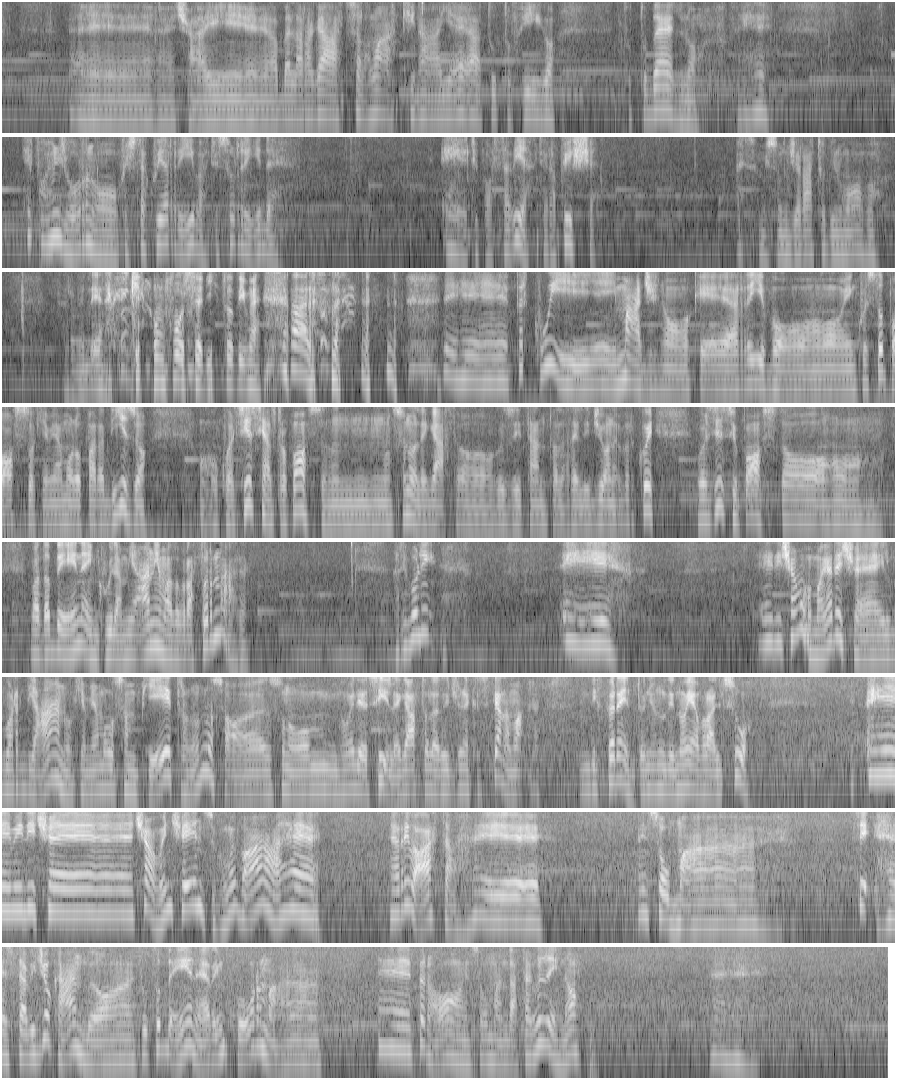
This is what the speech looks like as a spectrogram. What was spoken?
eh, c'hai la bella ragazza, la macchina, yeah, tutto figo, tutto bello. E, e poi un giorno questa qui arriva, ti sorride e ti porta via, ti rapisce. Adesso mi sono girato di nuovo per vedere che non fosse dietro di me. Allora, per cui immagino che arrivo in questo posto, chiamiamolo paradiso, o qualsiasi altro posto, non, non, sono legato così tanto alla religione, per cui qualsiasi posto vada bene in cui la mia anima dovrà tornare. Arrivo lì e, e diciamo magari c'è il guardiano, chiamiamolo San Pietro, non lo so, eh, sono come dire, sì, legato alla religione cristiana, ma indifferente, ognuno di noi avrà il suo. E mi dice ciao Vincenzo, come va? Eh, è arrivata e insomma sì, stavi giocando, tutto bene, eri in forma, eh, però insomma è andata così, no?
